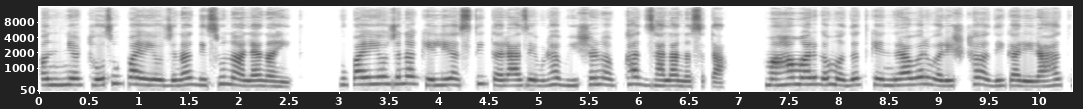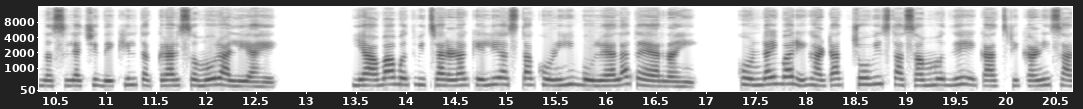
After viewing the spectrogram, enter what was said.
अन्य ठोस उपाययोजना दिसून आल्या नाहीत. उपाययोजना केली असती तर आज एवढा भीषण अपघात झाला नसता. महामार्ग मदत केंद्रावर वरिष्ठ अधिकारी राहत नसल्याची देखील तक्रार समोर आली आहे. याबाबत विचारणा केली असता कोणीही बोलायला तयार नाही. कोंडाईबारी घाटात चोवीस तासांमध्ये एकाच ठिकाणी सात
